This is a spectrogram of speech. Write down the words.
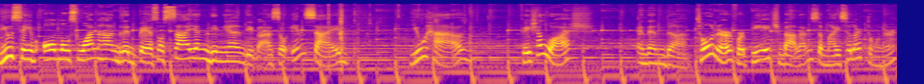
you save almost 100 pesos. Sayang din yan, di ba? So inside, you have facial wash, and then the toner for pH balance, the micellar toner,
